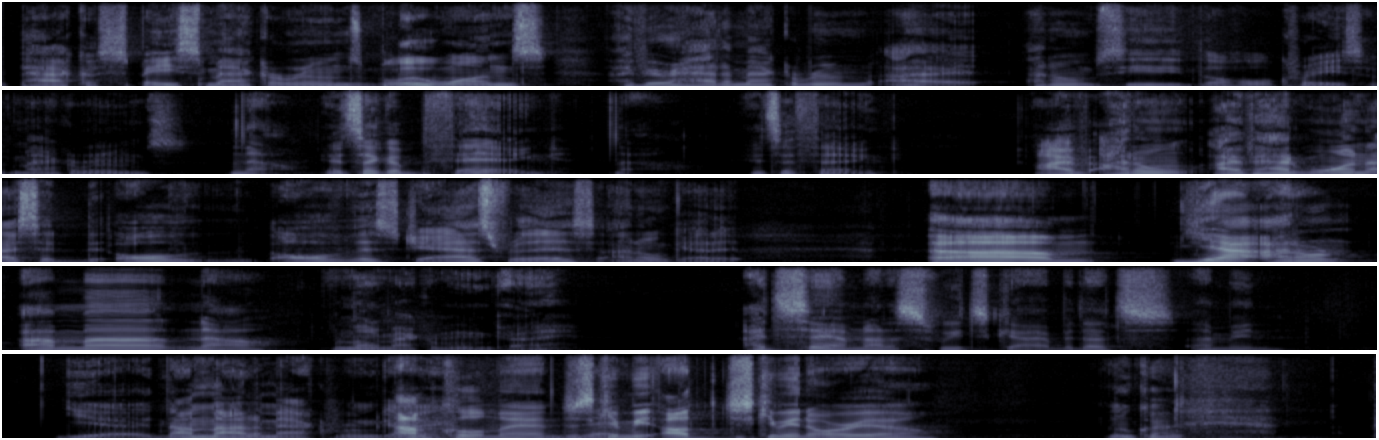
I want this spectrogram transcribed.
a pack of space macaroons, blue ones. Have you ever had a macaroon? I I don't see the whole craze of macaroons. no, It's like a thing. No, it's a thing. I've I don't I've had one. I said all all of this jazz for this. I don't get it. um, yeah, I don't. I'm uh, no. I'm not a macaroon guy. I'd say I'm not a sweets guy, but that's. I mean, Yeah, I'm not a macaroon guy. I'm cool, man. Just Right. give me. I'll just give me an Oreo. Okay.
